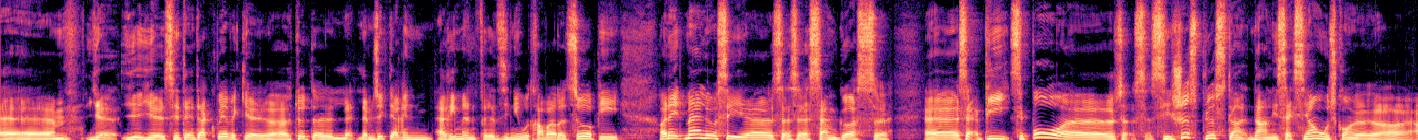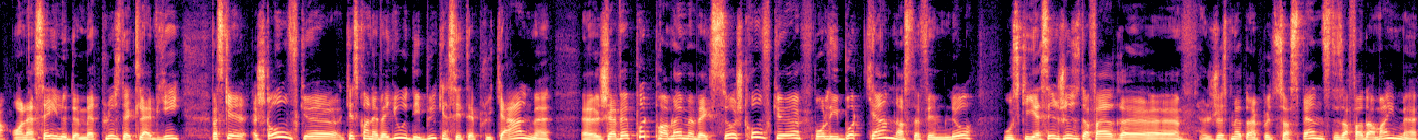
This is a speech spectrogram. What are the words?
euh, y a- c'est intercoupé avec euh, toute euh, la, la musique d'Harry Harry Manfredini au travers de ça. Puis honnêtement, là, c'est, euh, ça, ça- me gosse. Euh, Puis c'est pas. euh, c'est juste plus dans, dans les sections où euh, on essaye de mettre plus de clavier. Parce que je trouve que qu'est-ce qu'on avait eu au début quand c'était plus calme, euh, j'avais pas de problème avec ça. Je trouve que pour les bouts de calme dans ce film-là, ou ce qui essaie juste de faire euh, juste mettre un peu de suspense, des affaires de même.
